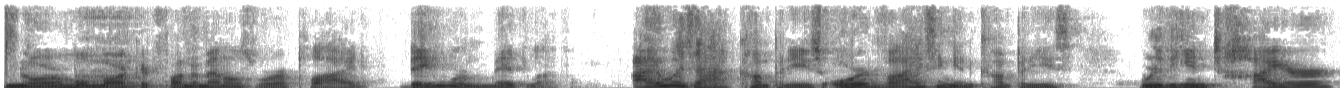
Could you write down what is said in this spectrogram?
normal market fundamentals were applied they were mid-level. I was at companies or advising in companies where the entire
